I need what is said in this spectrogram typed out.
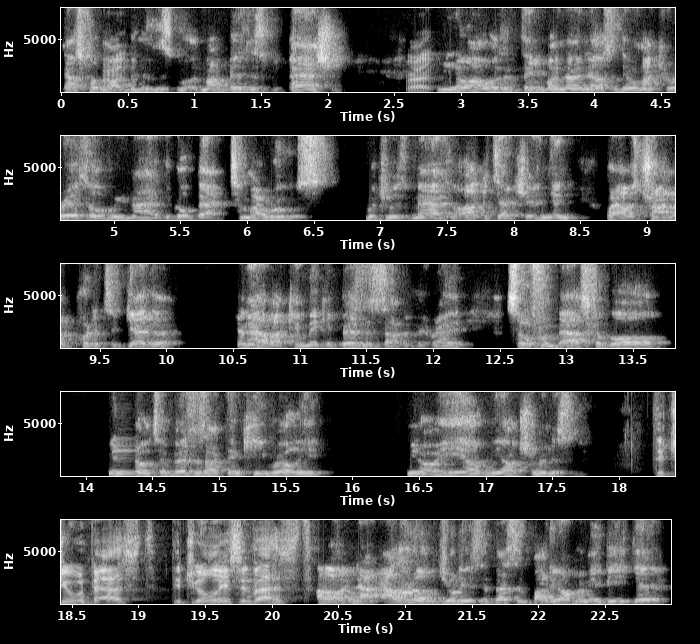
that's what right. my business was. My business was passion. Right. You know, I wasn't thinking about nothing else. And then when my career's over, you know, I had to go back to my roots, which was math and architecture. And then when I was trying to put it together and how I can make a business out of it, right? So from basketball, you know, to business, I think he really, you know, he helped me out tremendously. Did you invest? Did Julius invest? Oh, now I don't know if Julius invested in body armor. Maybe he did,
